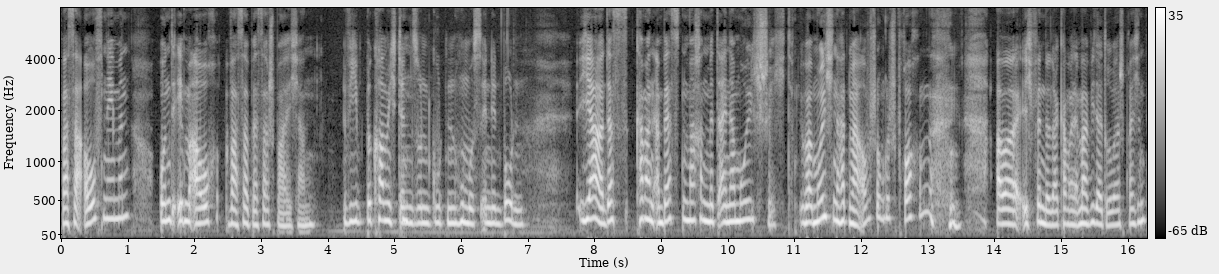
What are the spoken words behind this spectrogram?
Wasser aufnehmen und eben auch Wasser besser speichern. Wie bekomme ich denn so einen guten Humus in den Boden? Ja, das kann man am besten machen mit einer Mulchschicht. Über Mulchen hatten wir auch schon gesprochen, aber ich finde, da kann man immer wieder drüber sprechen.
